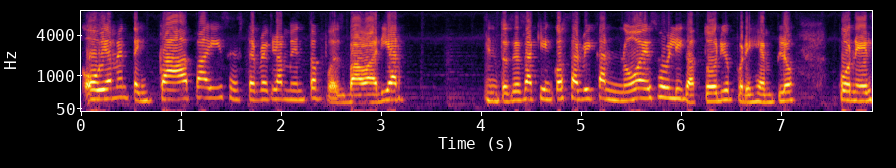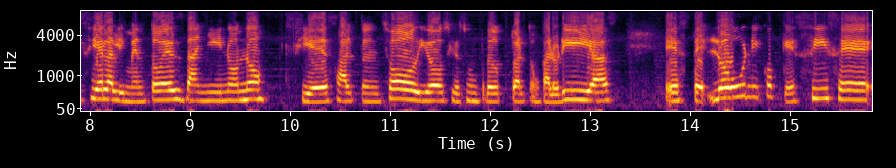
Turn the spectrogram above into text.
obviamente en cada país este reglamento pues va a variar. Entonces aquí en Costa Rica no es obligatorio, por ejemplo, poner si el alimento es dañino o no, si es alto en sodio, si es un producto alto en calorías. Este, lo único que sí se,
